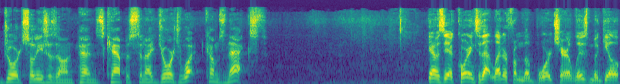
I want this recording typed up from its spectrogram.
George Solis is on Penn's campus tonight. George, what comes next? Jose, according to that letter from the board chair, Liz Magill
